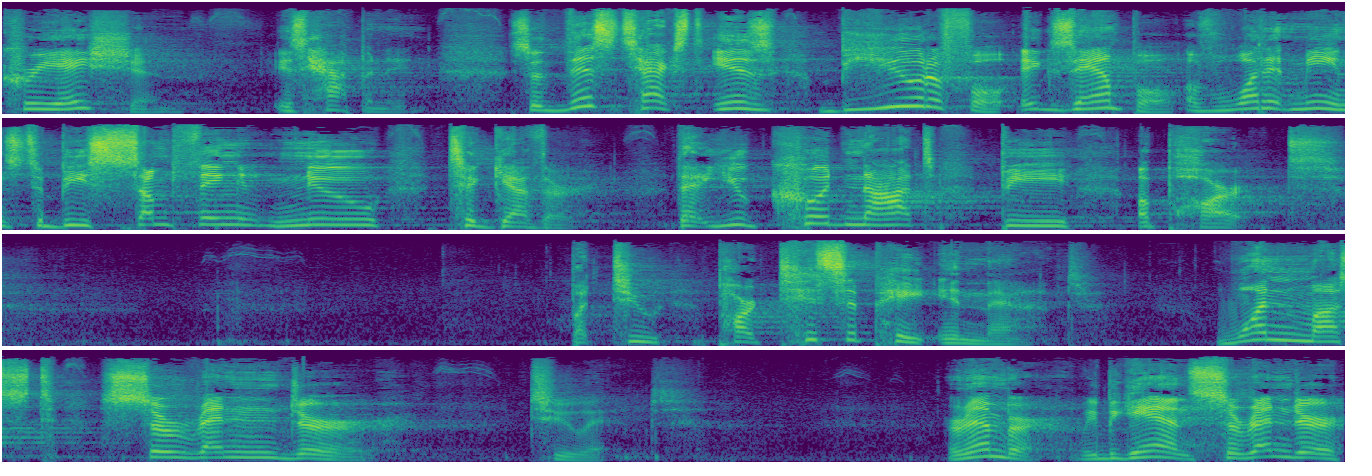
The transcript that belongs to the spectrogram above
creation is happening. So this text is beautiful example of what it means to be something new together that you could not be apart. But to participate in that, one must surrender to it. Remember, we began surrender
